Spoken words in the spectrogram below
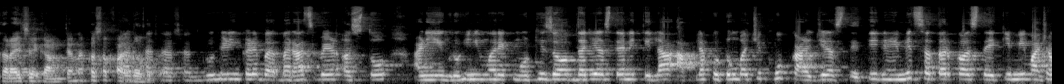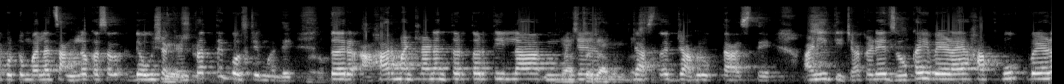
करायचंय काम त्यांना कसा फायदा होतो गृहिणींकडे बराच वेळ असतो आणि गृहिणीवर एक मोठी जबाबदारी असते आणि तिला आपल्या कुटुंबाची खूप काळजी असते ती नेहमीच सतर्क असते की मी माझ्या कुटुंबाला चांगलं कसं देऊ शकेन शकेन. प्रत्येक गोष्टीमध्ये. तर आहार म्हटल्यानंतर तर तिला म्हणजे. जास्त जागरूकता असते आणि तिच्याकडे जो काही वेळ आहे हा खूप वेळ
